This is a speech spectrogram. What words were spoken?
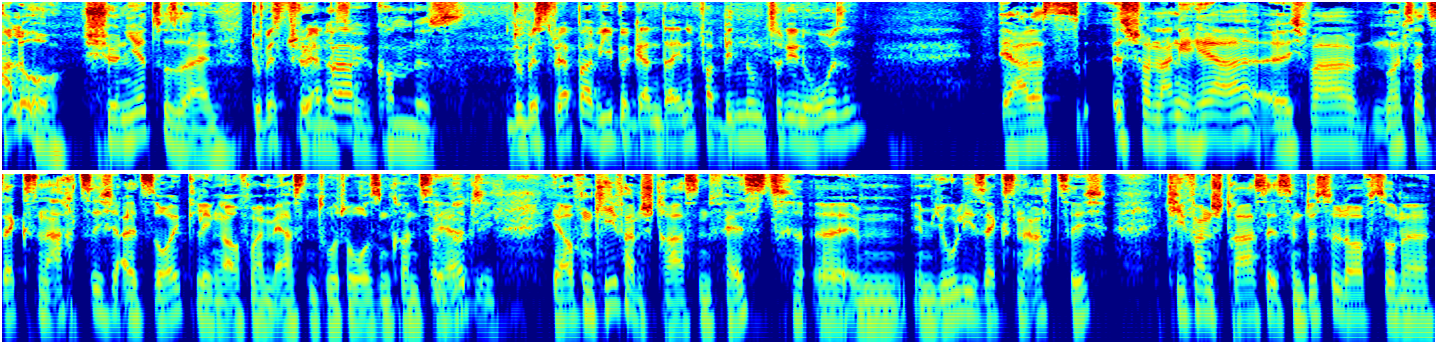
Hallo, schön hier zu sein. Du bist Schön, Rapper. dass du gekommen bist. Du bist Rapper. Wie begann deine Verbindung zu den Hosen? Ja, das ist schon lange her. Ich war 1986 als Säugling auf meinem ersten Tote Hosen Konzert. Ja, wirklich? Ja, auf dem Kiefernstraßenfest äh, im, im Juli 86. Kiefernstraße ist in Düsseldorf so eine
